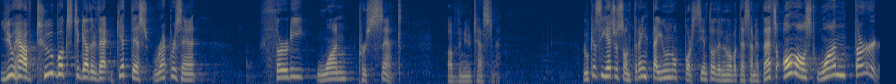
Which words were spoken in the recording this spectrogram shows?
you have two books together that, get this, represent 31% of the New Testament. Lucas y Hechos son 31% del Nuevo Testamento. That's almost one third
